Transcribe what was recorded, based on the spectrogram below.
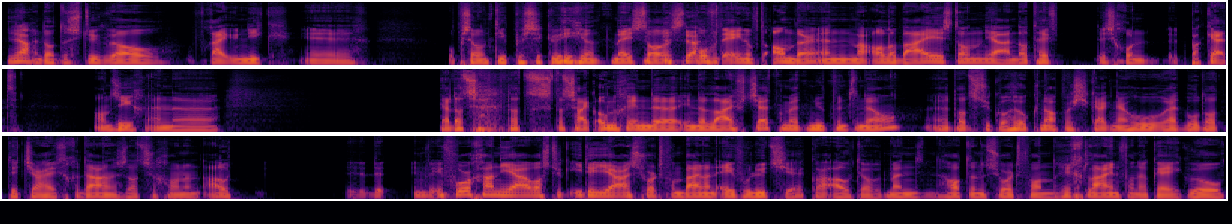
Ja. En dat is natuurlijk wel vrij uniek eh, op zo'n type circuit. Want meestal is het of het een of het ander. En, maar allebei is dan, ja, en dat heeft, is gewoon het pakket aan zich. En eh, ja, dat, dat, dat zei ik ook nog in de, in de live chat met nu.nl. Eh, dat is natuurlijk wel heel knap als je kijkt naar hoe Red Bull dat dit jaar heeft gedaan. Is dat ze gewoon een de- In, in voorgaande jaar was natuurlijk ieder jaar een soort van bijna een evolutie qua auto. Men had een soort van richtlijn van oké, ik wil,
